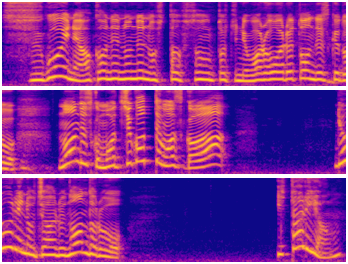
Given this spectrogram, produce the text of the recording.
すごいね、あかねのねのスタッフさんたちに笑われたんですけど、何ですか間違ってますか？料理のジャンルなんだろう？イタリアン？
